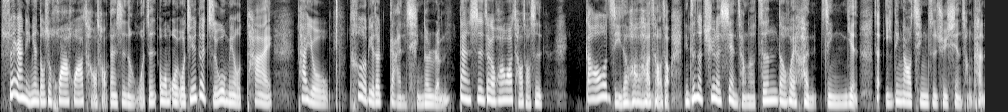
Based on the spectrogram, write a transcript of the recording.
虽然里面都是花花草草，但是呢，我真我我我其实对植物没有太太有特别的感情的人，但是这个花花草草是高级的花花草草，你真的去了现场呢，真的会很惊艳，这一定要亲自去现场看，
